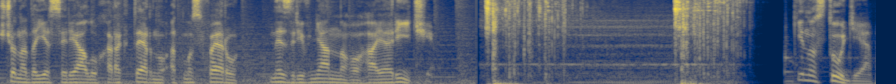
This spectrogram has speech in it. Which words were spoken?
що надає серіалу характерну атмосферу незрівнянного Гая Річі. Кіностудія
